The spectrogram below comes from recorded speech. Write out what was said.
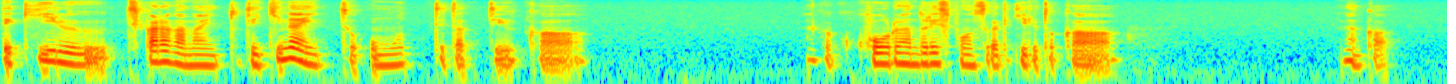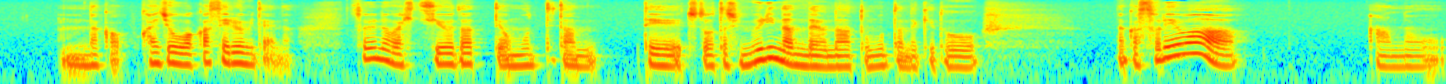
できる力がないとできないと思ってたっていうかなんかコールレスポンスができるとかなんかなんか会場を沸かせるみたいなそういうのが必要だって思ってたんでちょっと私無理なんだよなと思ったんだけどなんかそれはあの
